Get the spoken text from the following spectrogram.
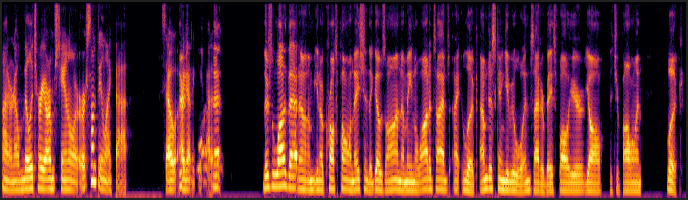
I don't know, military arms channel or, or something like that. So there's I got to keep out of it. There's a lot of that, um, you know, cross pollination that goes on. I mean, a lot of times, I look, I'm just going to give you a little insider baseball here, y'all, that you're following. Look,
